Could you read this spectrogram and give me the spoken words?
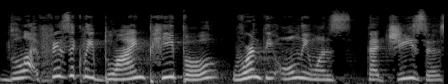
Bl- physically blind people weren't the only ones that Jesus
